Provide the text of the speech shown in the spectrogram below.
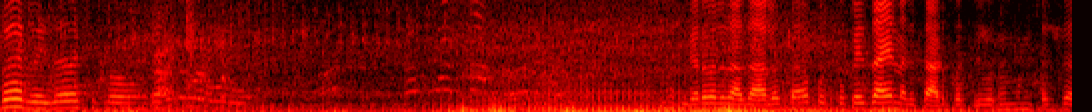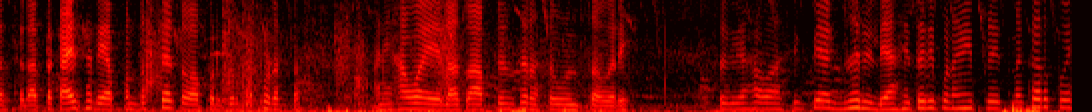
बर रे जरा शिकवून घरवाला दादा आला होता पण तो काही जाय ना ते ताडपत्रीवरून म्हणतात जात सर आता काय झालं आपण रस्त्याचा वापर करतो थोडासा. आणि हवा यायला आता आपल्याच घराचा उंचावर आहे. सगळी हवा अशी पॅक झालेली आहे तरी पण आम्ही प्रयत्न करतोय.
